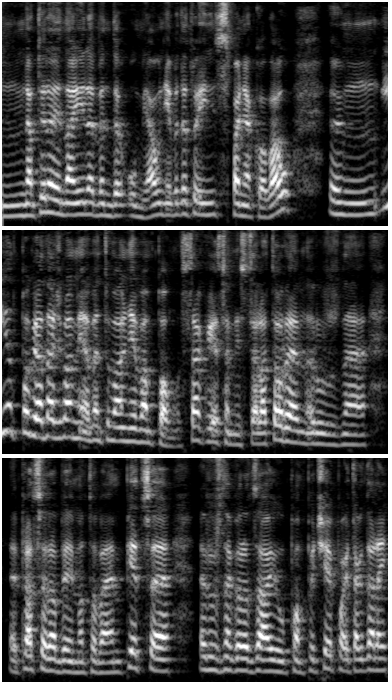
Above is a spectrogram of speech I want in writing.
na tyle, na ile będę umiał. Nie będę tutaj nic spaniakował i odpowiadać Wam i ewentualnie Wam pomóc, tak? Jestem instalatorem, różne e, prace robię, montowałem piece różnego rodzaju, pompy ciepła i tak dalej.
